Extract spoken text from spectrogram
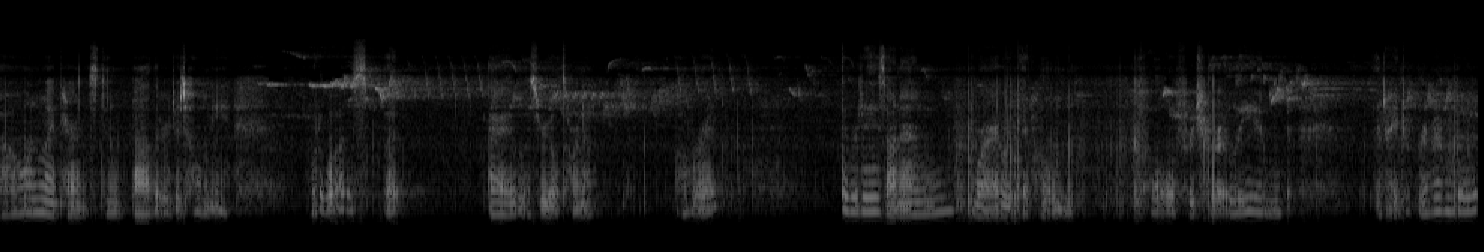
though, and my parents didn't bother to tell me what it was, but I was real torn up over it. There were days on end where I would get home, call for Charlie, and then I'd remember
